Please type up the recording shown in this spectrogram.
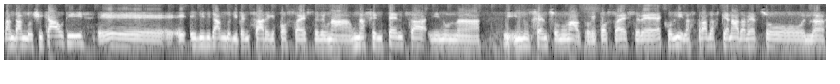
andandoci cauti e, e, ed evitando di pensare che possa essere una, una sentenza in un, in un senso o in un altro, che possa essere ecco lì la strada spianata verso il,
